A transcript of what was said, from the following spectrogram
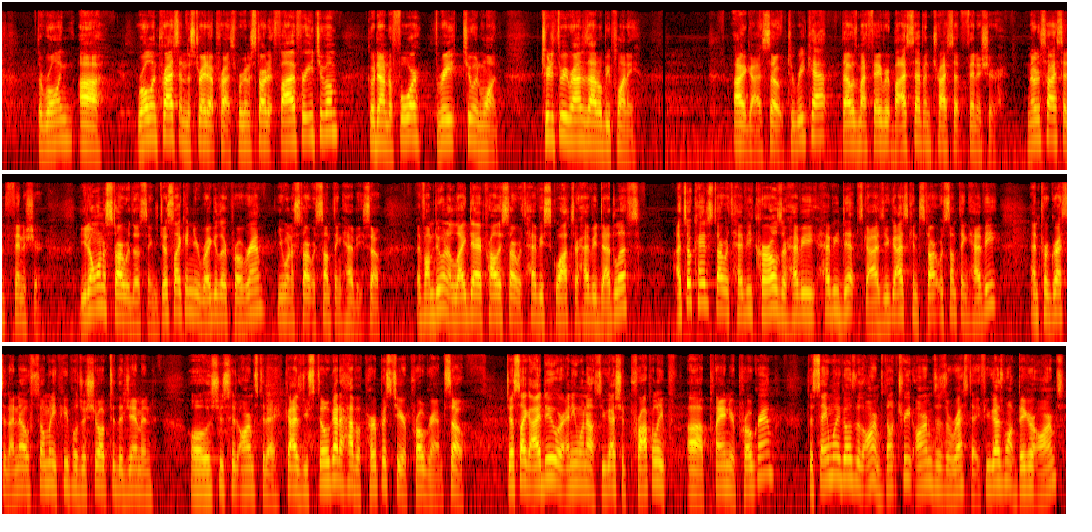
the rolling, uh, roll and press, and the straight up press. We're gonna start at five for each of them, go down to four, three, two, and one. Two to three rounds of that will be plenty. All right, guys, so to recap, that was my favorite bicep and tricep finisher. Notice how I said finisher. You don't wanna start with those things. Just like in your regular program, you wanna start with something heavy. So if I'm doing a leg day, I probably start with heavy squats or heavy deadlifts. It's okay to start with heavy curls or heavy, heavy dips, guys. You guys can start with something heavy and progress it. I know so many people just show up to the gym and, oh, let's just hit arms today. Guys, you still gotta have a purpose to your program. So just like I do or anyone else, you guys should properly uh, plan your program. The same way goes with arms. Don't treat arms as a rest day. If you guys want bigger arms,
